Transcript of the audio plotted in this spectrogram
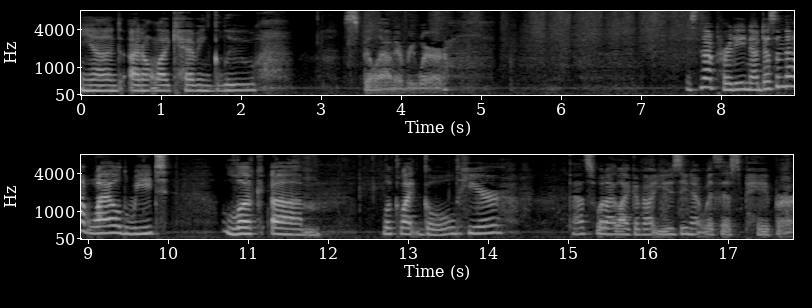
And I don't like having glue spill out everywhere. Isn't that pretty? Now, doesn't that wild wheat look um, look like gold here? That's what I like about using it with this paper.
